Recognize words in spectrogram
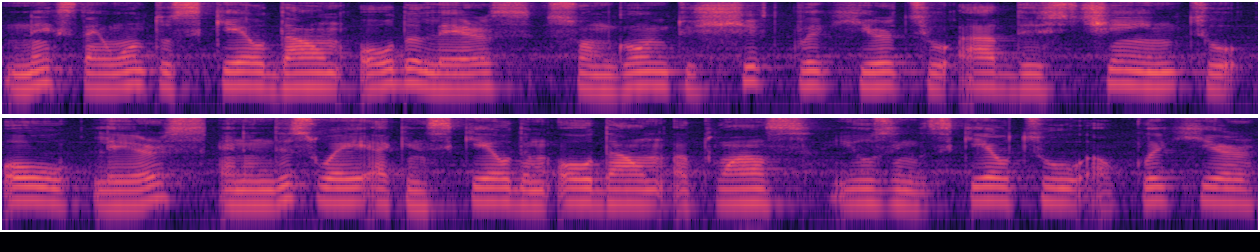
Next I want to scale down all the layers so I'm going to shift click here to add this chain to all layers. And in this way I can scale them all down at once using the scale tool. I'll click here.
